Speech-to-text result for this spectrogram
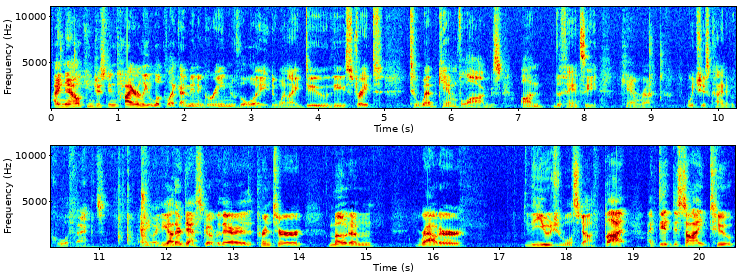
I now can just entirely look like I'm in a green void when I do the straight to webcam vlogs on the fancy camera, which is kind of a cool effect. Anyway, the other desk over there is printer, modem, router, the usual stuff. But I did decide to,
